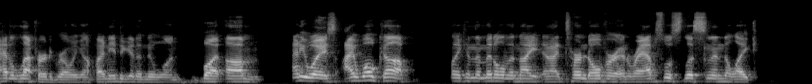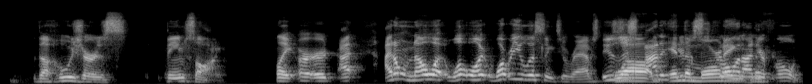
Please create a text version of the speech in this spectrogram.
Thing. I had a leopard growing up. I need to get a new one. But um, anyways, I woke up like in the middle of the night and I turned over and Rabs was listening to like the Hoosiers theme song. Like or, or I I don't know what what what, what were you listening to, Rabs? You was just Well, on, in the just morning, on the- your phone.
